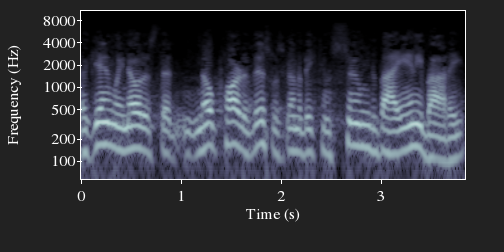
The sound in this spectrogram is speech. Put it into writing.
Again, we notice that no part of this was going to be consumed by anybody,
